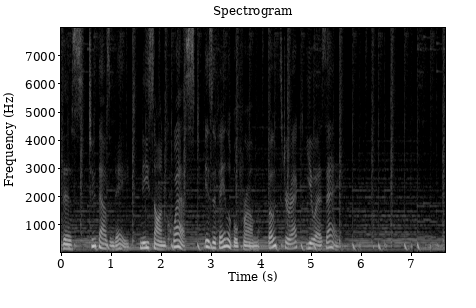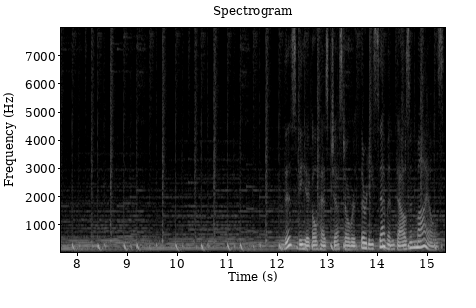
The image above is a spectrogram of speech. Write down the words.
This 2008 Nissan Quest is available from Boats Direct USA. This vehicle has just over 37,000 miles.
